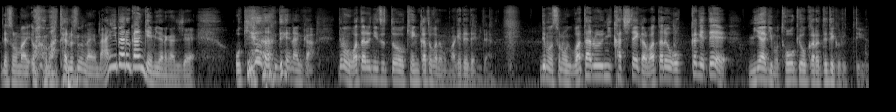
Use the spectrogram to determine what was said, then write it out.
で、その前、渡るのなんかライバル関係みたいな感じで、沖縄でなんか、でも渡るにずっと喧嘩とかでも負けててみたいな。でもその渡るに勝ちたいから渡るを追っかけて、宮城も東京から出てくるっていう。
